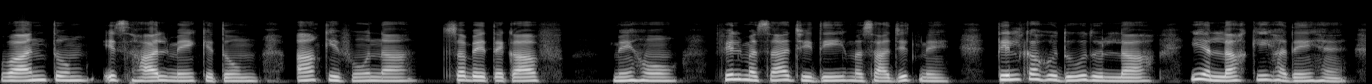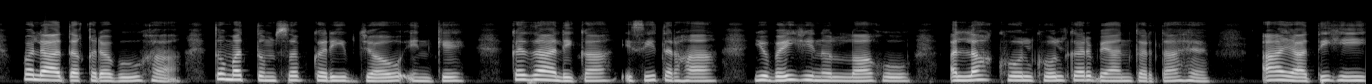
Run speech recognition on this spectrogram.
وان تم اس حال میں کہ تم عاقفون، سب اعتکاف میں ہوں۔ فی المساجدی مساجد میں۔ تل کا حدود اللہ، یہ اللہ کی حدیں ہیں۔ ولا تقربوہا تو مت تم سب قریب جاؤ ان کے۔ کذالکا، اسی طرح یبین اللہ اللہ کھول کھول کر بیان کرتا ہے۔ آیاتی ہی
